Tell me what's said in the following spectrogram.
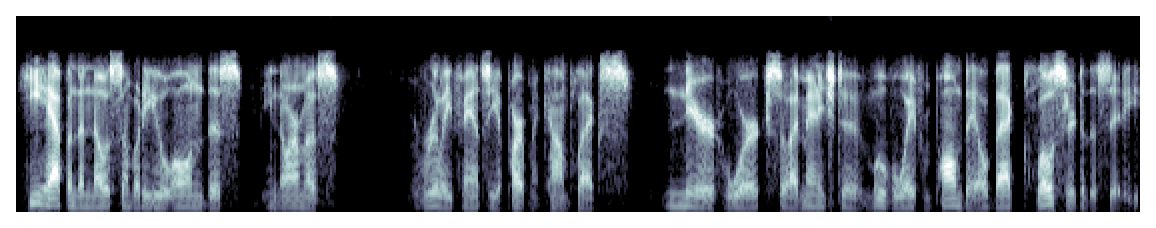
he happened to know somebody who owned this enormous, really fancy apartment complex near work. So I managed to move away from Palmdale back closer to the city.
